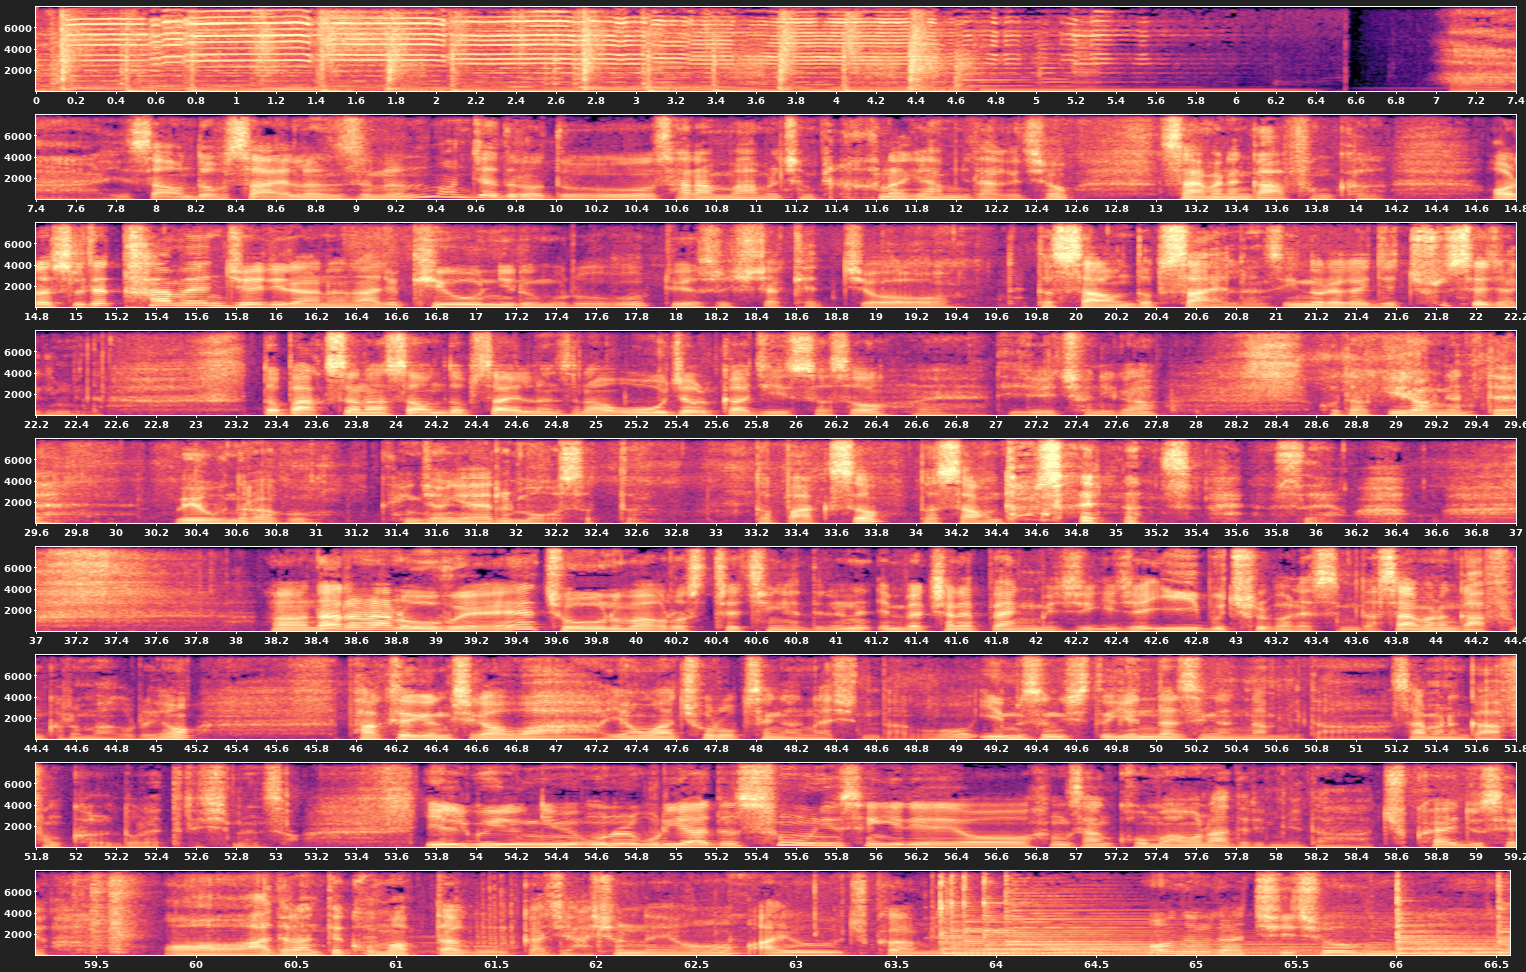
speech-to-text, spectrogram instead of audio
Sound of Silence는 언제 들어도 사람 마음을 참 편하게 합니다. 그죠? 사이먼 앤 가펑클. 어렸을 때 탐 앤 제리라는 아주 귀여운 이름으로 듀엣을 시작했죠. The Sound of Silence. 이 노래가 이제 출세작입니다. The Boxer나 Sound of Silence나 5절까지 있어서 네, DJ 천이가 고등학교 1학년 때 외우느라고 굉장히 애를 먹었었던 The Boxer, The Sound of Silence였어요. 어, 나른한 오후에 좋은 음악으로 스트레칭 해드리는 임백천의 백뮤직 이제 2부 출발했습니다. 사이먼 가펑클 음악으로요. 박세경 씨가 와 영화 졸업 생각나신다고 임승 씨도 옛날 생각납니다. 사이먼 가펑클 노래 들으시면서 1916님이 오늘 우리 아들 승훈이 생일이에요. 항상 고마운 아들입니다. 축하해 주세요. 어, 아들한테 고맙다고까지 하셨네요. 아유, 축하합니다. 오늘같이 좋은 날,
